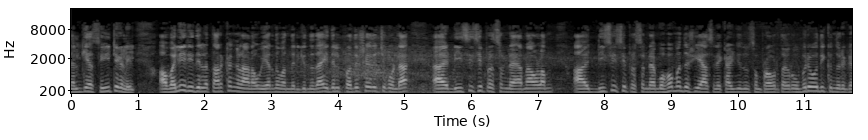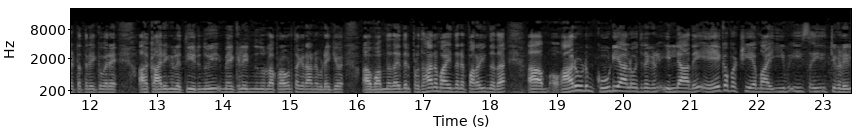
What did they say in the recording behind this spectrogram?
നൽകിയ സീറ്റുകളിൽ വലിയ രീതിയിലുള്ള തർക്കങ്ങളാണ് ഉയർന്നു വന്നിരിക്കുന്നത്. ഇതിൽ പ്രതിഷേധിച്ചുകൊണ്ട് D C C president Ernakulam D C C president Muhammad ഷിയാസിനെ കഴിഞ്ഞ ദിവസം പ്രവർത്തകർ ഉപരോധിക്കുന്ന ഒരു ഘട്ടത്തിലേക്ക് വരെ കാര്യങ്ങൾ എത്തിയിരുന്നു. ഈ മേഖലയിൽ നിന്നുള്ള പ്രവർത്തകരാണ് ഇവിടേക്ക് വന്നത്. ഇതിൽ പ്രധാനമായും തന്നെ പറയുന്നത് ആരോടും കൂടിയാലോചനകൾ ഇല്ലാതെ ഏകപക്ഷീയമായി ഈ സീറ്റുകളിൽ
